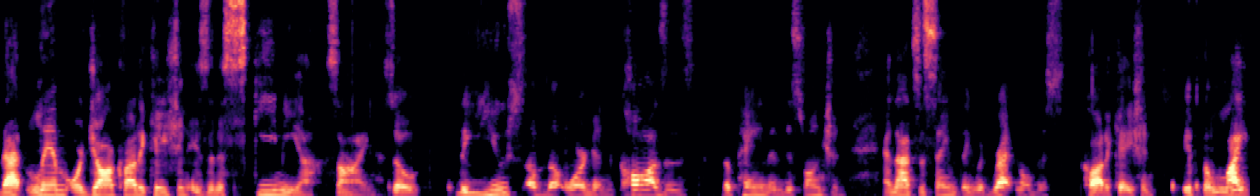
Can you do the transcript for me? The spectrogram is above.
that limb or jaw claudication is an ischemia sign. So the use of the organ causes the pain and dysfunction. And that's the same thing with retinal claudication. If the light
